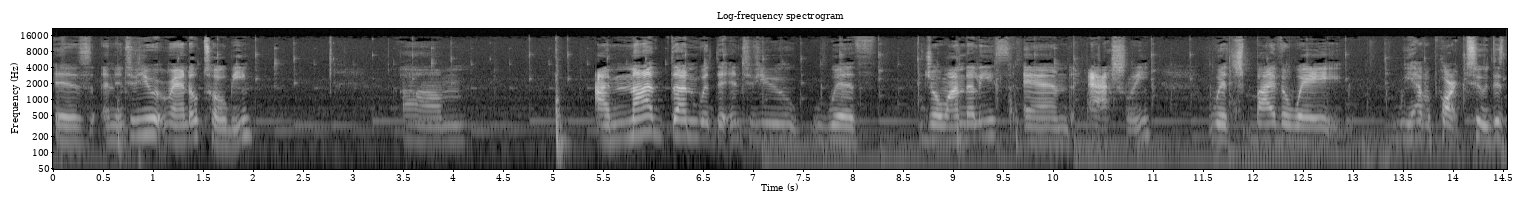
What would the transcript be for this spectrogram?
Is an interview with Randall Toby. Um, I'm not done with the interview with Joe Wandalis and Ashley, which, by the way, we have a part two. This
